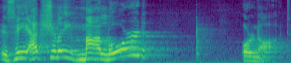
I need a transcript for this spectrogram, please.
Is He actually my Lord or not?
